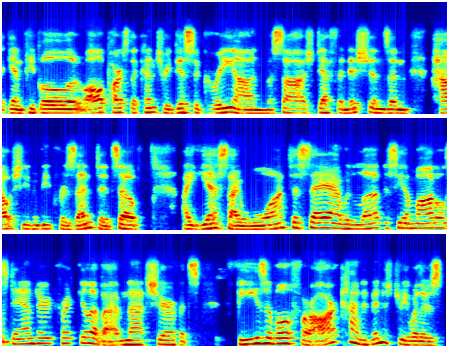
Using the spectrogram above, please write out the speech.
again, people all parts of the country disagree on massage definitions and how it should even be presented. So, I yes, I want to say I would love to see a model standard curricula, but I'm not sure if it's feasible for our kind of industry where there's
